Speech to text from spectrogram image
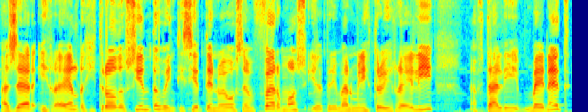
Ayer Israel registró 227 nuevos enfermos y el primer ministro israelí, Naftali Bennett,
